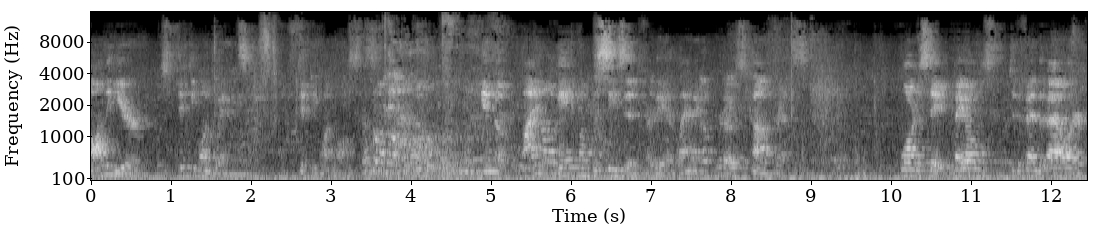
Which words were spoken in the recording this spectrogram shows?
on the year was 51 wins, and 51 losses. In the final game of the season for the Atlantic Coast Conference, Florida State fails to defend the valor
